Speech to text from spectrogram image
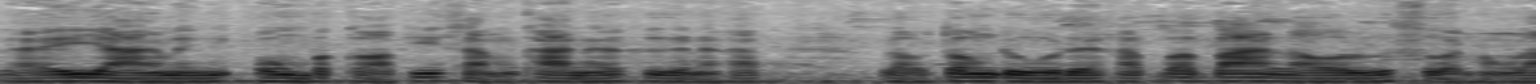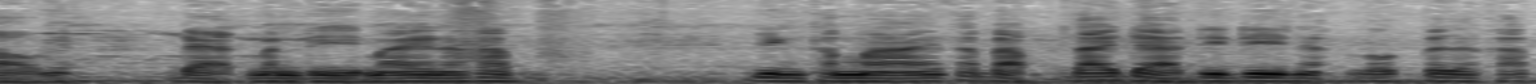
และอีกอย่างหนึ่งองค์ประกอบที่สำคัญก็คือนะครับ เราต้องดูด้วยครับว่าบ้านเราหรือสวนของเราเนี่ยแดดมันดีไหมนะครับ ยิงทำไมถ้าแบบได้แดดดีๆเนี่ยลดไปเลยครับ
